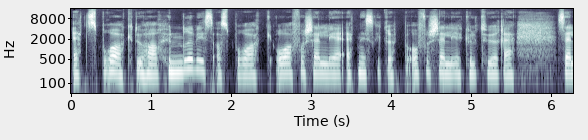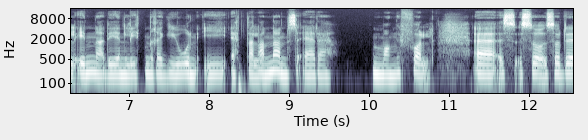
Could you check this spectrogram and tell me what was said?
ett språk, du har hundrevis av språk og forskjellige etniske grupper og forskjellige kulturer. Selv innad i en liten region i et av landene, så er det mangfold. Eh, så, så det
